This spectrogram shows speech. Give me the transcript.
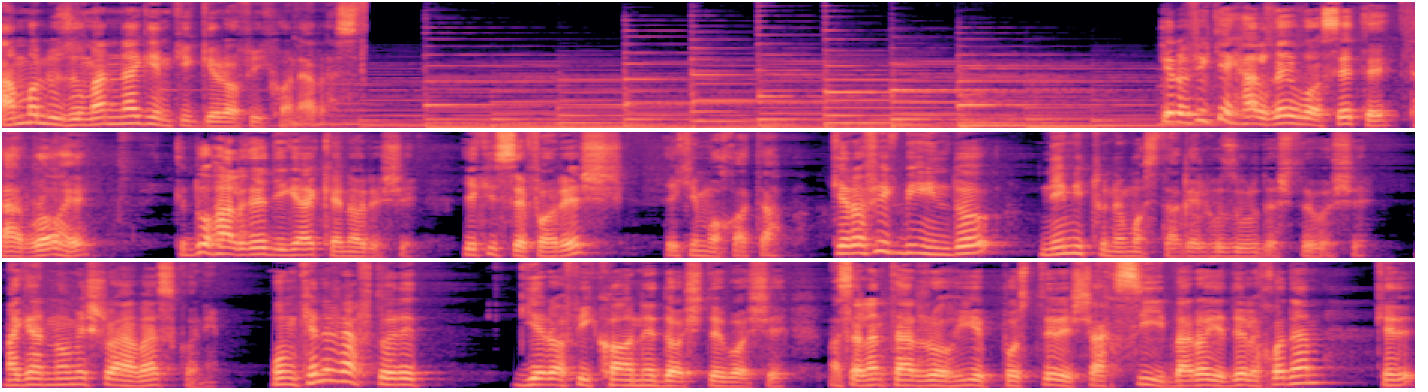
اما لزوما نگیم که گرافیک هنر است. گرافیک یک حلقه واسطه طراحه که دو حلقه دیگر کنارشه. یکی سفارش یکی مخاطب. گرافیک به این دو نمی‌تونه مستقل حضور داشته باشه. مگر نامش رو عوض کنیم؟ ممکنه رفتار گرافیکانه داشته باشه. مثلا طراحی پستر شخصی برای دل خودم که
